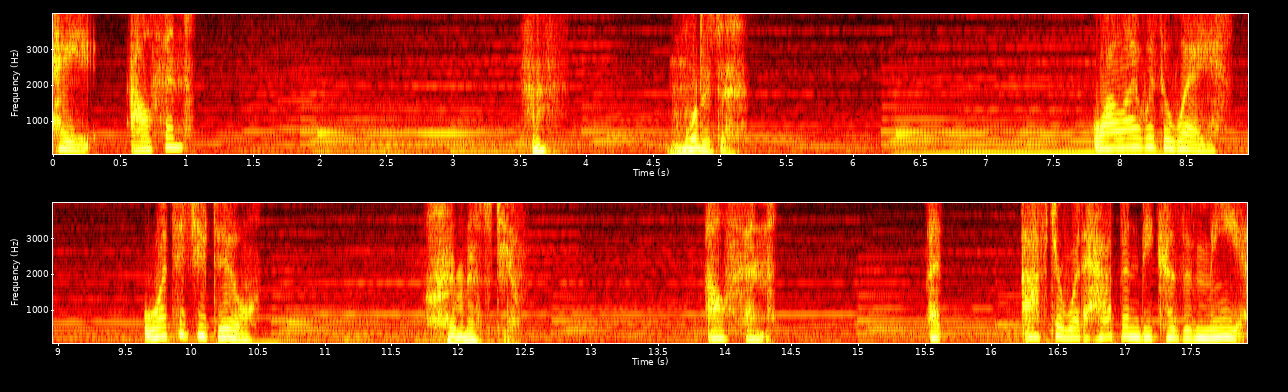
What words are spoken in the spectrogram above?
Hey, Alphen? Hmm? What is it? While I was away, what did you do? I missed you. Alphen. But after what happened because of me,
